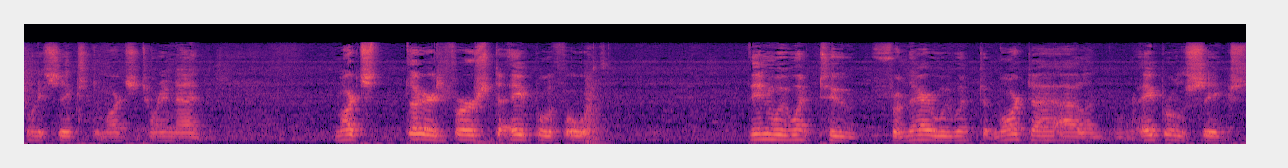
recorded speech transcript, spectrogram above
the 26th to March the 29th, March 31st to April the 4th. Then we went to, from there we went to Morotai Island on April the 6th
